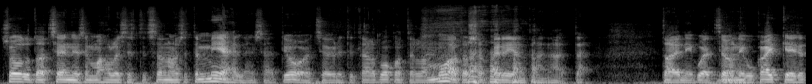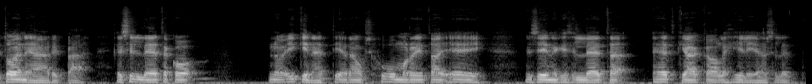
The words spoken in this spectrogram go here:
suututat sen, niin se mahdollisesti sanoo sitten miehellensä, että joo, että se yritti täällä vokotella mua tuossa perjantaina. Että, tai niinku, että se on niinku kaikkein se toinen ääripää. Ja silleen, että kun no ikinä et tiedä, onko se huumori tai ei, niin siinäkin silleen, että hetki aikaa oli hiljaa sille, että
